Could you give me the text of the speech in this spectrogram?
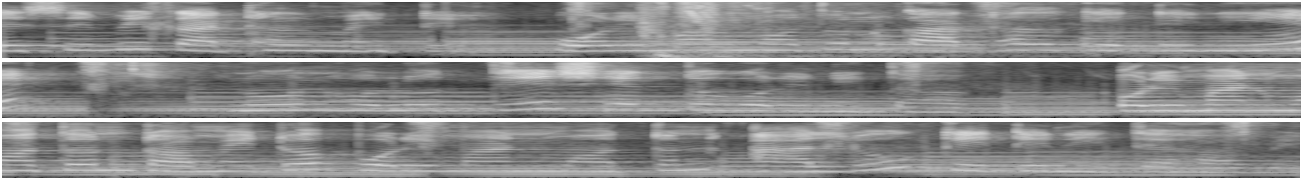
রেসিপি কাঁঠাল মেটে। পরিমাণ মতন কাঁঠাল কেটে নিয়ে নুন, হলুদ দিয়ে সেদ্ধ করে নিতে হবে। পরিমাণ মতন টমেটো, পরিমাণ মতন আলু কেটে নিতে হবে।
